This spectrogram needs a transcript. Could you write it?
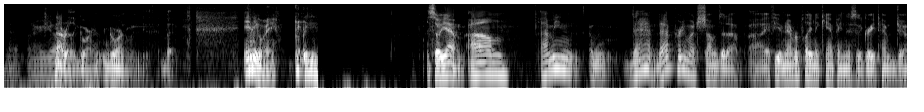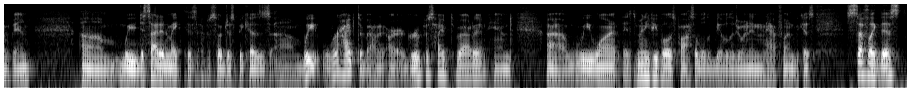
Yeah, there you go. Not really, Goran. Goran wouldn't do that, but anyway. so yeah, um, I mean that that pretty much sums it up. Uh, if you've never played in a campaign, this is a great time to jump in. Um, we decided to make this episode just because um, we we're hyped about it. Our group is hyped about it, and uh, we want as many people as possible to be able to join in and have fun because stuff like this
